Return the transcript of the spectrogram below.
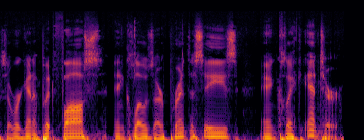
So we're going to put false and close our parentheses and click enter.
